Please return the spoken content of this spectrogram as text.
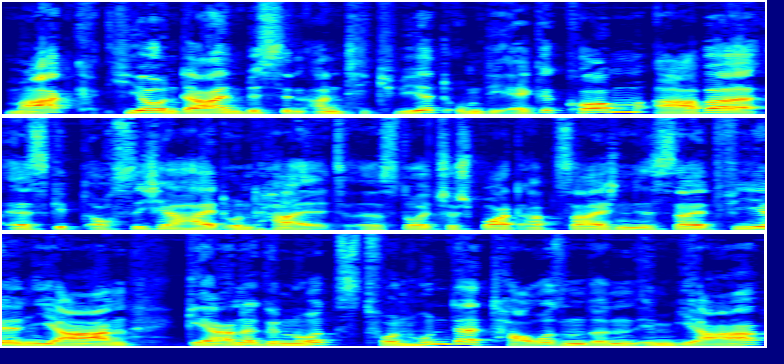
mag hier und da ein bisschen antiquiert um die Ecke kommen, aber es gibt auch Sicherheit und Halt. Das deutsche Sportabzeichen ist seit vielen Jahren gerne genutzt von Hunderttausenden im Jahr,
